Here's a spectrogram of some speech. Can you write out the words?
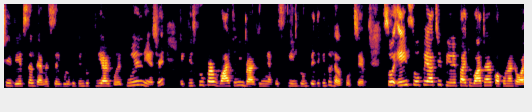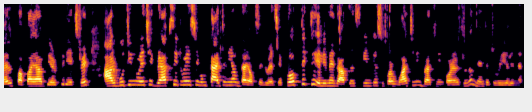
সেই ডেড সেল ড্যামেজ সেলগুলোকে কিন্তু ক্লিয়ার করে তুলে নিয়ে এসে একটি সুপার হোয়াইটেনিং ব্রাইটেনিং একটা স্কিন টোন পেতে কিন্তু হেল্প করছে। সো এই সোপে আছে purified water coconut oil papaya bearberry extract arbutin রয়েছে, গ্র্যাপসিড রয়েছে এবং টাইটানিয়াম ডাইঅক্সাইড রয়েছে। প্রত্যেকটি এলিমেন্ট আপনার স্কিনকে সুপার হোয়াইটেনিং ব্রাইটেনিং করার জন্য ম্যান্ডেটরি এলিমেন্ট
